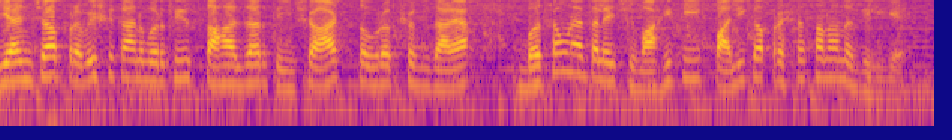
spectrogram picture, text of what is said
यांच्या प्रवेशकांवरती सहा हजार तीनशे आठ संरक्षक जाळ्या बसवण्यात आल्याची माहिती पालिका प्रशासनानं दिली आहे.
